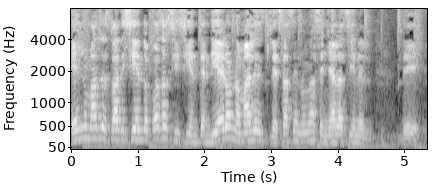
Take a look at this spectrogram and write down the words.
él nomás les va diciendo cosas y si entendieron nomás les, les hacen una señal así en el de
